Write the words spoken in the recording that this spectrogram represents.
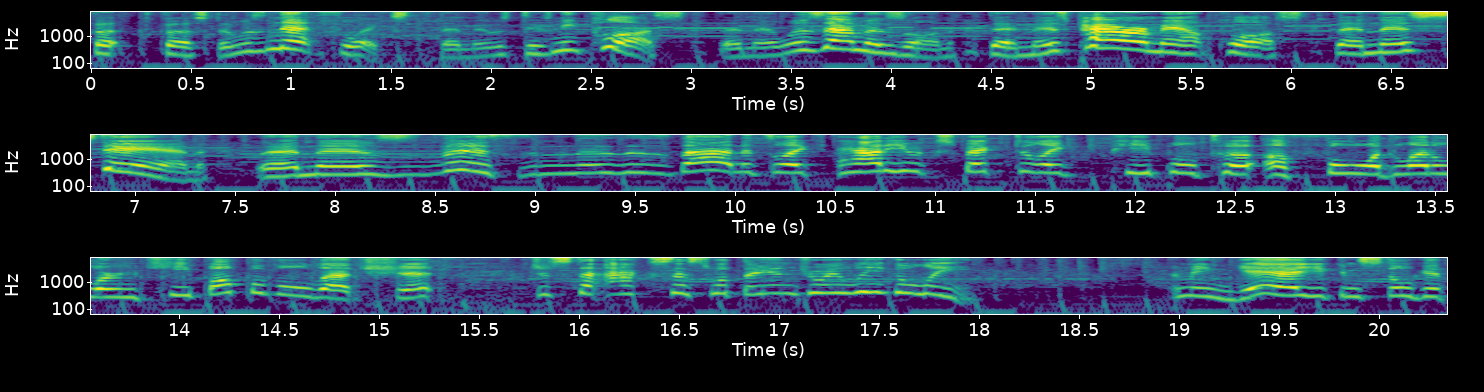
first there was Netflix, then there was Disney Plus, then there was Amazon, then there's Paramount Plus, then there's Stan, then there's this, and there's that, and it's like, how do you expect to, like, people to afford, let alone keep up with all that shit, just to access what they enjoy legally? I mean, yeah, you can still get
